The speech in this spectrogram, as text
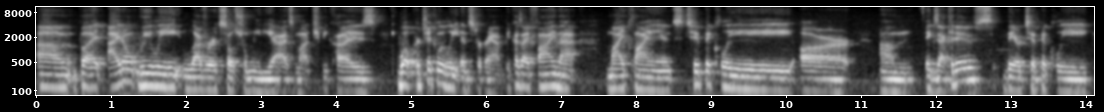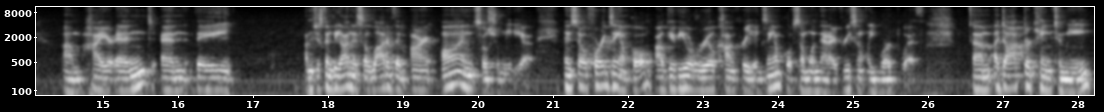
um, but I don't really leverage social media as much because, well, particularly Instagram, because I find that my clients typically are um, executives. They are typically um, higher end, and they. I'm just going to be honest. A lot of them aren't on social media, and so, for example, I'll give you a real concrete example of someone that I've recently worked with. Um, a doctor came to me.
